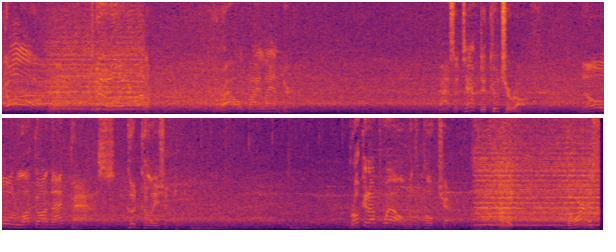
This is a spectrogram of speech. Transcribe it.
Score! Two in a row. Corralled by Lander. Pass attempt to Kucherov. No luck on that pass. Good collision. Broke it up well with the poke check. The Hornets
